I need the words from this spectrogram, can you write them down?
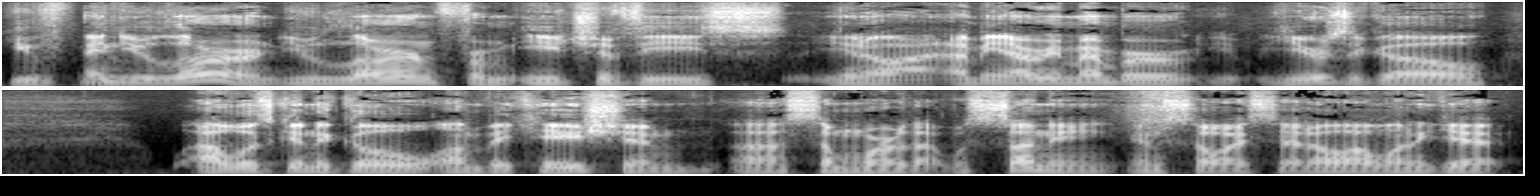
you've and you learn you learn from each of these you know i, I mean i remember years ago i was going to go on vacation uh, somewhere that was sunny and so i said oh i want to get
